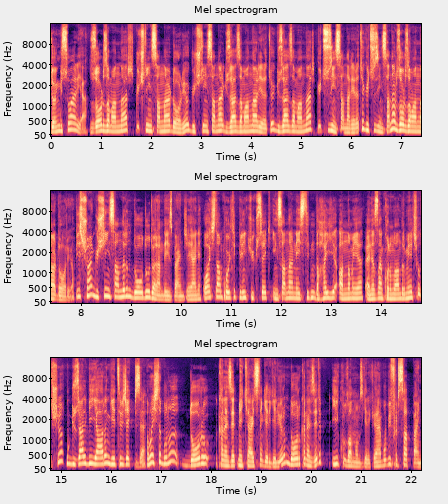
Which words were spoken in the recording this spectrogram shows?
döngüsü var ya. Zor zamanlar güçlü insanlar doğuruyor. Güçlü insanlar güzel zamanlar yaratıyor. Güzel zamanlar güçsüz insanlar yaratıyor. Güçsüz insanlar zor zamanlar doğuruyor. Biz şu an güçlü insanların doğduğu dönemdeyiz bence. Yani o açıdan politik bilinç yüksek. İnsanlar ne istediğini daha iyi anlamaya en azından konumlandırmaya çalışıyor. Bu güzel bir yarın getirecek bize. Ama işte bunu doğru kanalize etme hikayesine geri geliyorum. Doğru kanalize edip iyi kullanmamız gerekiyor. Yani bu bir fırsat bence.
